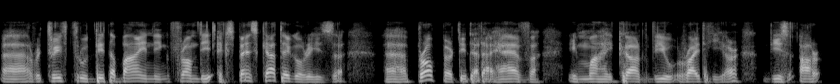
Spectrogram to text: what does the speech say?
uh, retrieved through data binding from the expense categories uh, property that I have in my card view right here. These are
